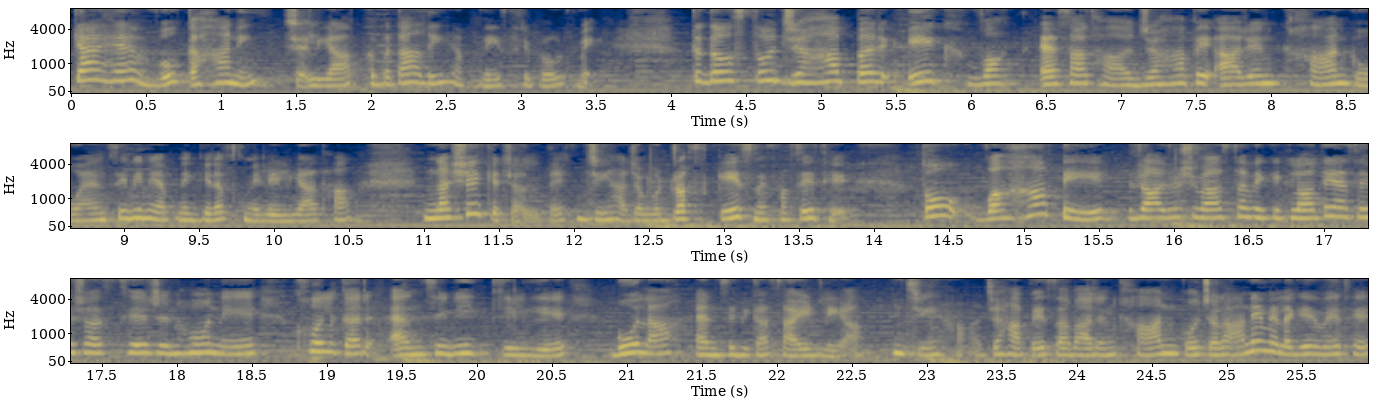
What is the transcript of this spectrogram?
क्या है वो कहानी? चलिए आपको बता दें अपनी इस रिपोर्ट में। तो दोस्तों, जहाँ पर एक वक्त ऐसा था जहाँ पे आर्यन खान को एनसीबी ने अपने गिरफ्त में ले लिया था, नशे के चलते। जी हाँ जब वो ड्रग्स केस में फंसे थे तो वहाँ पे राजू श्रीवास्तव एक इकलौते ऐसे शख्स थे जिन्होंने खुलकर एनसीबी के लिए बोला, एनसीबी का साइड लिया। जी हाँ जहाँ पे सब आर्यन खान को चढ़ाने में लगे हुए थे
